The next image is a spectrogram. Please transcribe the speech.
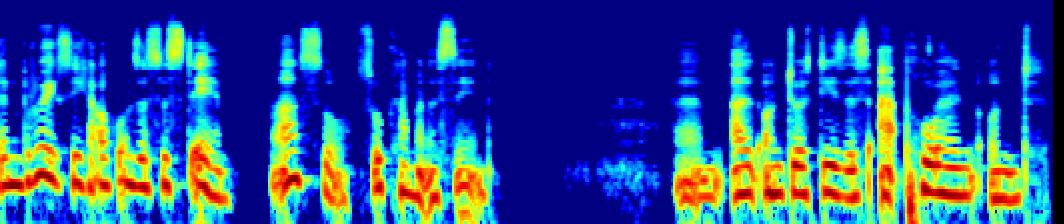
dann beruhigt sich auch unser System. Ach so, so kann man es sehen. Ähm, und durch dieses Abholen und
